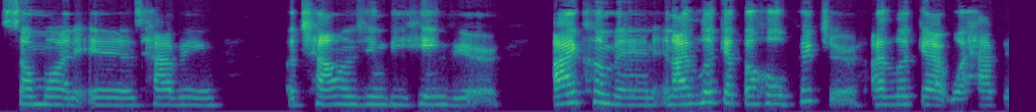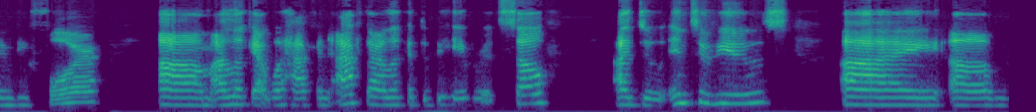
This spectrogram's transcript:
someone is having a challenging behavior. I come in and I look at the whole picture. I look at what happened before. Um, I look at what happened after. I look at the behavior itself. I do interviews. I um,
